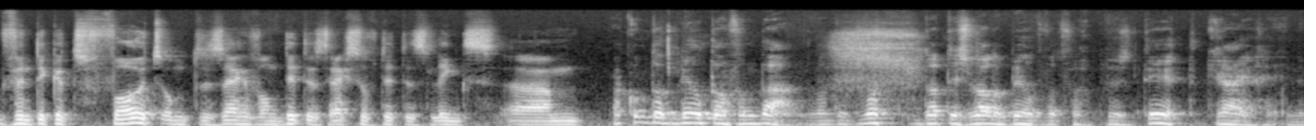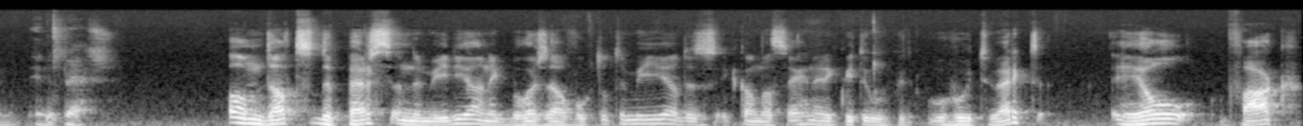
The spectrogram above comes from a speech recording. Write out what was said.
vind ik het fout om te zeggen van dit is rechts of dit is links. Um, Waar komt dat beeld dan vandaan? Want het wordt, dat is wel het beeld wat we gepresenteerd krijgen in de, in de pers. Omdat de pers en de media, en ik behoor zelf ook tot de media, dus ik kan dat zeggen en ik weet hoe, hoe, hoe het werkt, heel vaak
